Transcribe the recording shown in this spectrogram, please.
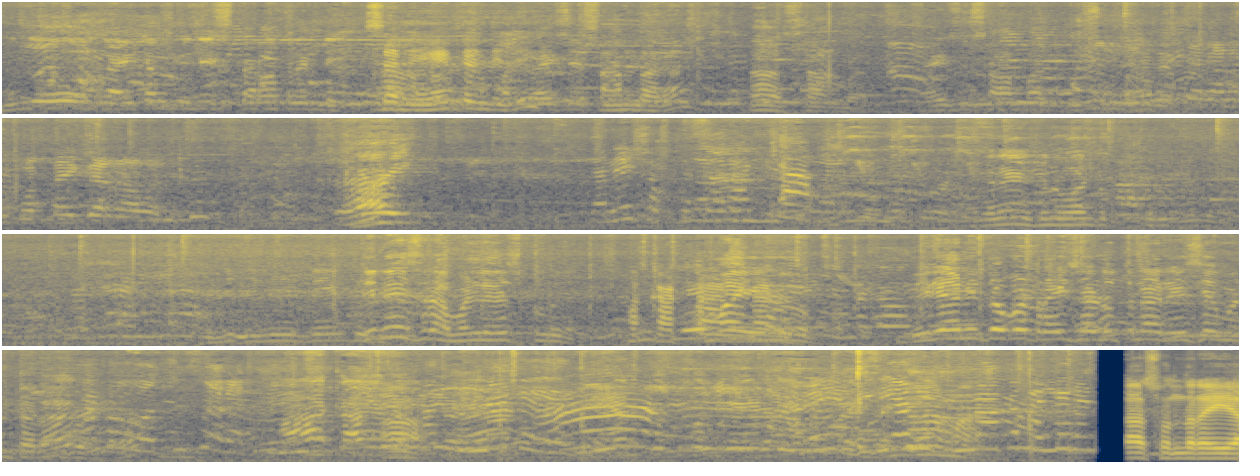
ముందు ఒక ఐటమ్ తినేసిన తర్వాత రండి. సార్ ఏంటండి ఇది? సాంబారా? సాంబార్. రైస్ సాంబార్ గణేష్ ఒక్కసారి గణేష్ నువ్వు అంటూ తినేసిరా మళ్ళీ ఇది బిర్యానీతో పాటు రైస్ అడుగుతున్నారు వేసేయమంటారా ఆ సుందరయ్య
